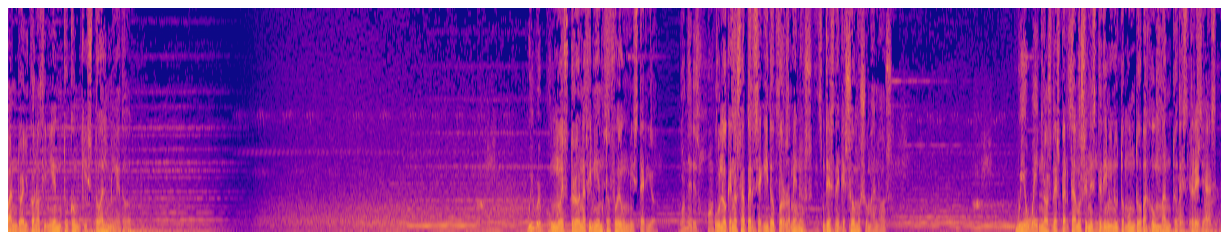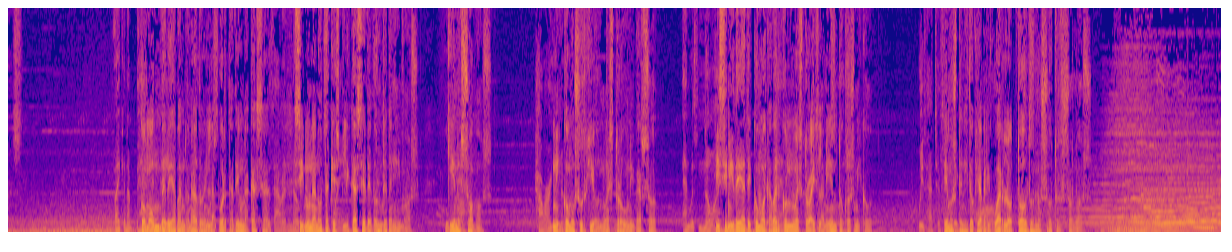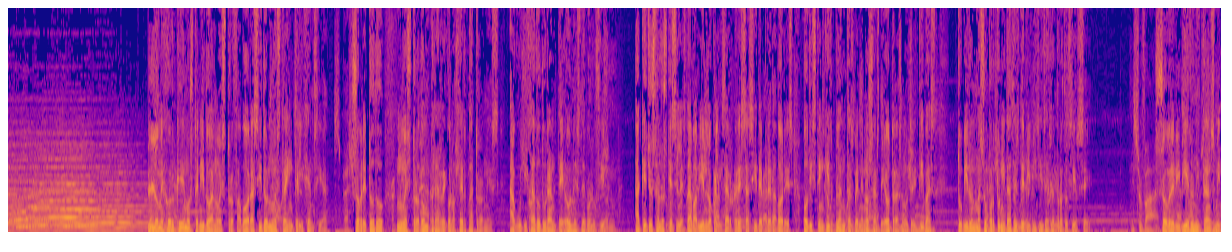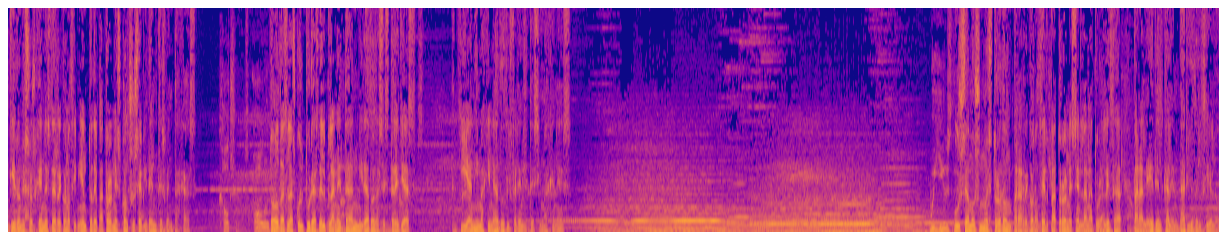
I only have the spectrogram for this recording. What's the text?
Cuando el conocimiento conquistó al miedo. Nuestro nacimiento fue un misterio, uno que nos ha perseguido por lo menos desde que somos humanos. Nos despertamos en este diminuto mundo bajo un manto de estrellas, como un bebé abandonado en la puerta de una casa sin una nota que explicase de dónde venimos, quiénes somos, ni cómo surgió nuestro universo, y sin idea de cómo acabar con nuestro aislamiento cósmico. Hemos tenido que averiguarlo todos nosotros solos. Lo mejor que hemos tenido a nuestro favor ha sido nuestra inteligencia, sobre todo nuestro don para reconocer patrones, agudizado durante eones de evolución. Aquellos a los que se les daba bien localizar presas y depredadores o distinguir plantas venenosas de otras nutritivas, tuvieron más oportunidades de vivir y de reproducirse. Sobrevivieron y transmitieron esos genes de reconocimiento de patrones con sus evidentes ventajas. Todas las culturas del planeta han mirado las estrellas y han imaginado diferentes imágenes. Usamos nuestro don para reconocer patrones en la naturaleza para leer el calendario del cielo.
